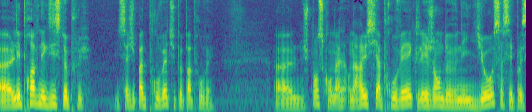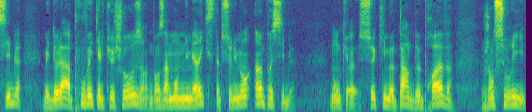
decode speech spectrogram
Euh, les preuves n'existent plus. Il ne s'agit pas de prouver, tu ne peux pas prouver. Euh, je pense qu'on a, réussi à prouver que les gens devenaient idiots, ça c'est possible, mais de là à prouver quelque chose dans un monde numérique, c'est absolument impossible. Donc euh, ceux qui me parlent de preuves, j'en souris.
